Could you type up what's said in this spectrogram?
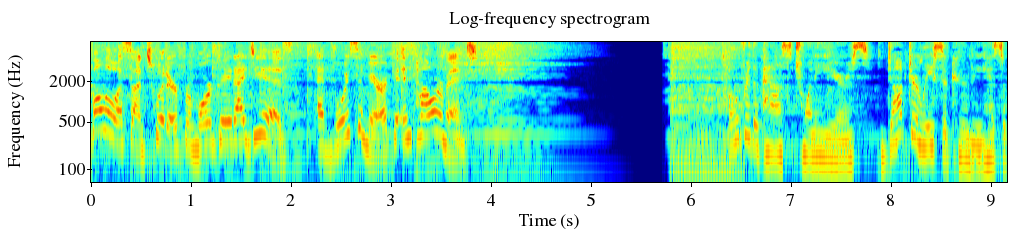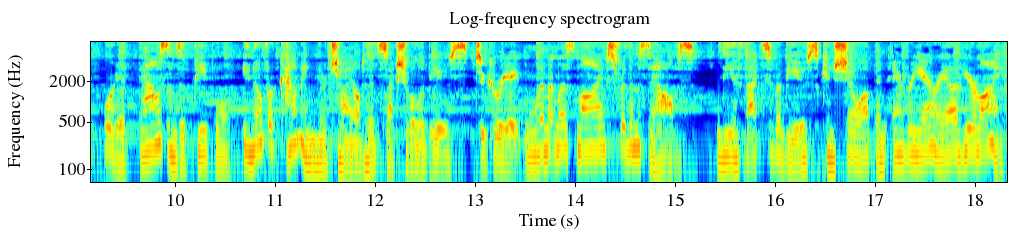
Follow us on Twitter for more great ideas at Voice America Empowerment. Over the past 20 years, Dr. Lisa Cooney has supported thousands of people in overcoming their childhood sexual abuse to create limitless lives for themselves. The effects of abuse can show up in every area of your life.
